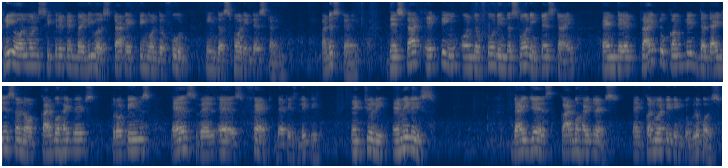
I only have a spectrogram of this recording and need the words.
Three hormones secreted by liver start acting on the food in the small intestine. Understand? they start acting on the food in the small intestine and they try to complete the digestion of carbohydrates, proteins, as well as fat, that is lipid. Actually, amylase digests carbohydrates and convert it into glucose,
